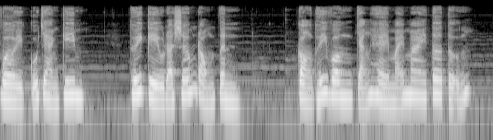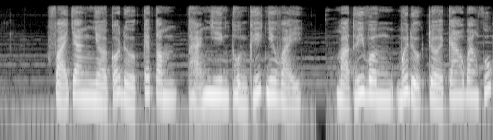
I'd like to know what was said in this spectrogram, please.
vời của chàng kim, thúy kiều đã sớm động tình, còn thúy vân chẳng hề mãi mai tơ tưởng. Phải chăng nhờ có được cái tâm thản nhiên thuần khiết như vậy mà thúy vân mới được trời cao ban phúc?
